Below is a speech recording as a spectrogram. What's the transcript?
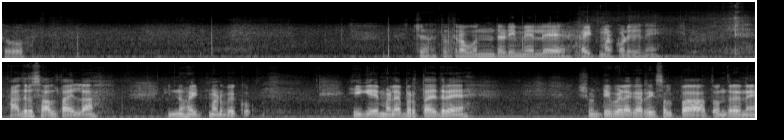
ಸೊ ಹತ್ತತ್ರ ಒಂದು ಅಡಿ ಮೇಲೆ ಹೈಟ್ ಮಾಡ್ಕೊಂಡಿದ್ದೀನಿ. ಆದರೂ ಸಾಲ್ತಾ ಇಲ್ಲ. ಇನ್ನೂ ಹೈಟ್ ಮಾಡಬೇಕು. ಹೀಗೆ ಮಳೆ ಬರ್ತಾಯಿದ್ರೆ ಶುಂಠಿ ಬೆಳೆಗಾರರಿಗೆ ಸ್ವಲ್ಪ ತೊಂದರೆನೇ.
